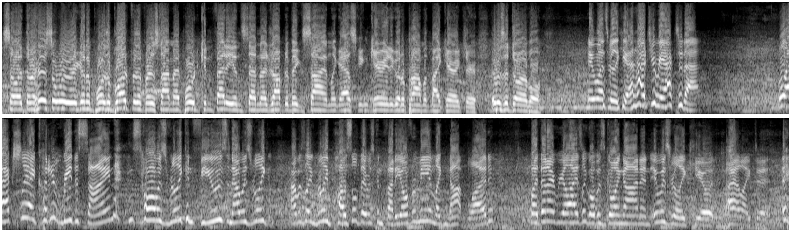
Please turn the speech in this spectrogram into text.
So at the rehearsal where we were gonna pour the blood for the first time, I poured confetti instead, and I dropped a big sign like asking Carrie to go to prom with my character. It was adorable. It was really cute. And how'd you react to that? Well, actually, I couldn't read the sign, so I was really confused, and I was really, I was like really puzzled. There was confetti over me and like not blood, but then I realized like what was going on, and it was really cute. I liked it.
